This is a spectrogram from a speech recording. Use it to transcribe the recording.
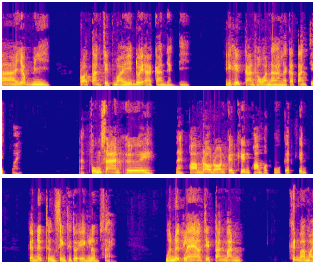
นาย่อมมี เพราะตั้งจิตไว้ด้วยอาการอย่างนี้ นี่คือการภาวนาและก็ตั้งจิตไว้ นะฟุ้งซ่านเอ่ยนะความเร่าร้อนเกิดขึ้น ความหดหู่เกิดขึ้น ก็นึกถึงสิ่งที่ตัวเองเริ่มใส่ เมื่อนึกแล้วจิตตั้งมั่นขึ้นมาใหม่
